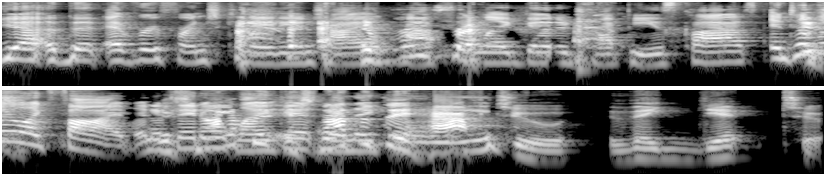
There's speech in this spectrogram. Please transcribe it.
Yeah, that every French Canadian child has Fren- to like go to trapeze class until It's- they're like five, and if they don't like it, it's not that they have leave. to they get to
